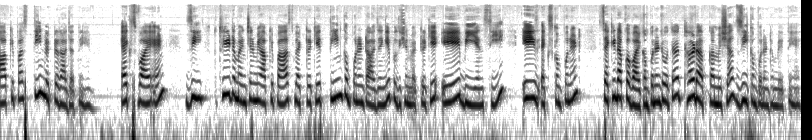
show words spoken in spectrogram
आपके पास तीन वेक्टर आ जाते हैं। X, Y and Z. तो थ्री डायमेंशन में आपके पास वेक्टर के तीन कंपोनेंट आ जाएँगे, पोजीशन वेक्टर के A B and C A is X component. Second आपका वाई कंपोनेंट होता है। थर्ड आपका हमेशा जी कंपोनेंट हम लेते हैं।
